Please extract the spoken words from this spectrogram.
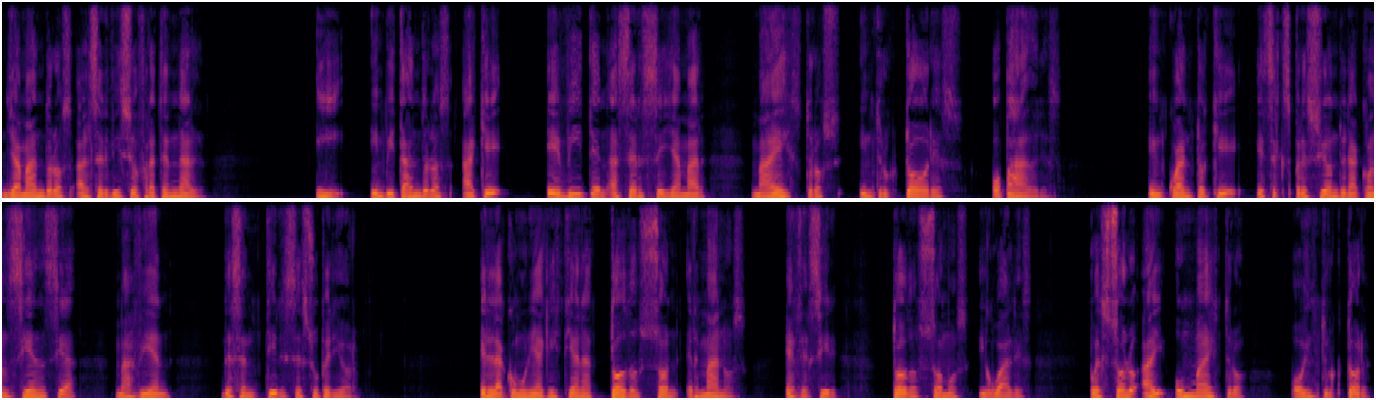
llamándolos al servicio fraternal y invitándolos a que eviten hacerse llamar maestros, instructores o padres, en cuanto que es expresión de una conciencia más bien de sentirse superior. En la comunidad cristiana todos son hermanos, es decir, todos somos iguales, pues solo hay un maestro o instructor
